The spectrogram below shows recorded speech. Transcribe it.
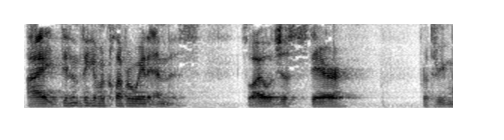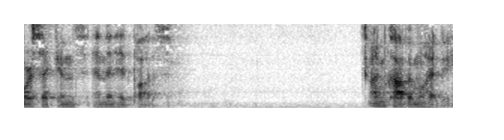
I didn't think of a clever way to end this. So I will just stare for three more seconds and then hit pause. I'm Kaveh Mohebi.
